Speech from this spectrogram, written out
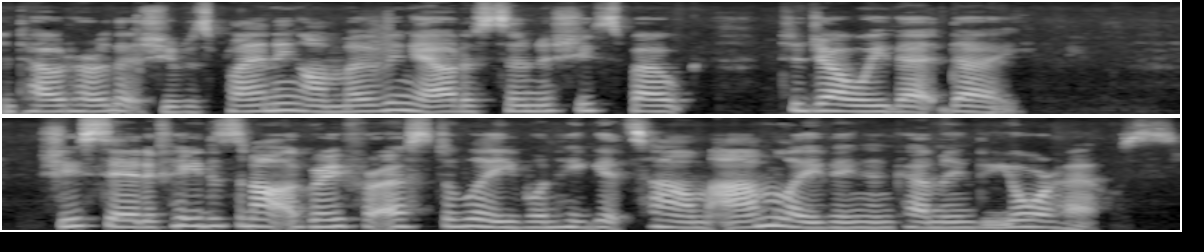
and told her that she was planning on moving out as soon as she spoke to Joey that day. She said, If he does not agree for us to leave when he gets home, I'm leaving and coming to your house.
